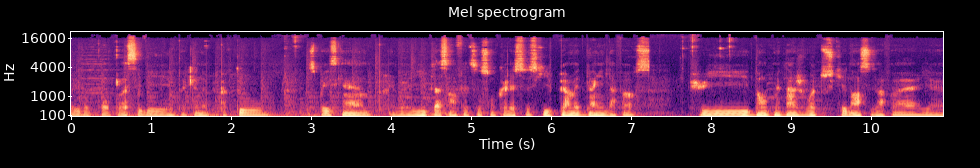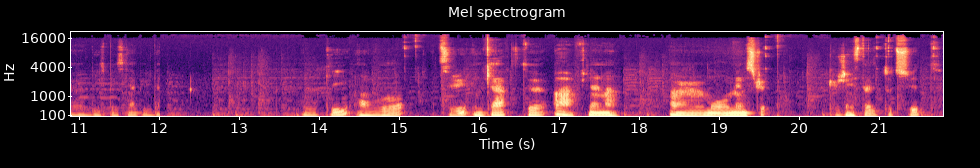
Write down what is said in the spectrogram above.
Il va pouvoir placer des tokens un peu partout. Space Camp. Il place en fait sur son Colossus qui permet de gagner de la force. Puis, donc maintenant, je vois tout ce qu'il y a dans ces affaires. Il y a des Space Camp, évidemment. Ok, on va tirer une carte. Ah, finalement, un, mon même strip que j'installe tout de suite.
